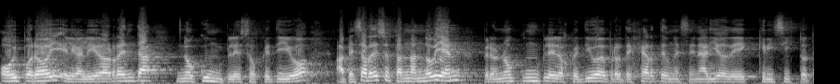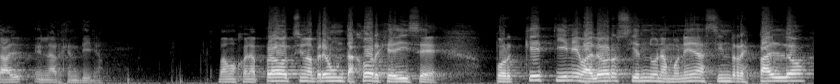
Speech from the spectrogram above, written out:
Hoy por hoy el Galileo Renta no cumple ese objetivo, a pesar de eso están dando bien, pero no cumple el objetivo de protegerte de un escenario de crisis total en la Argentina. Vamos con la próxima pregunta. Jorge dice, ¿Por qué tiene valor siendo una moneda sin respaldo?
